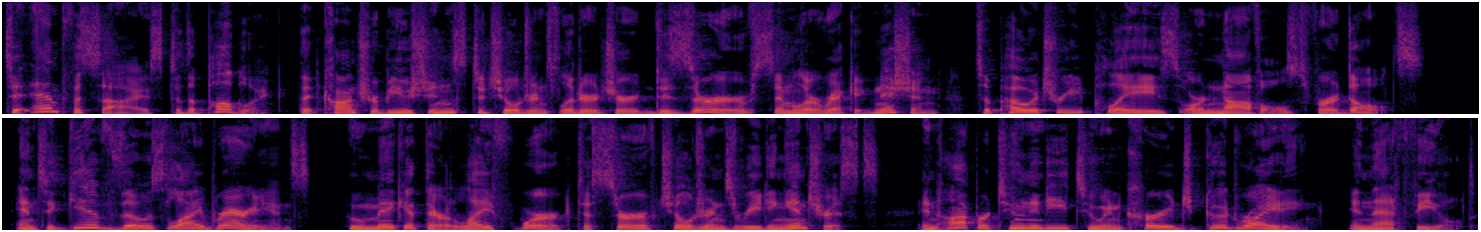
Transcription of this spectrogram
to emphasize to the public that contributions to children's literature deserve similar recognition to poetry, plays, or novels for adults, and to give those librarians who make it their life work to serve children's reading interests an opportunity to encourage good writing in that field.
